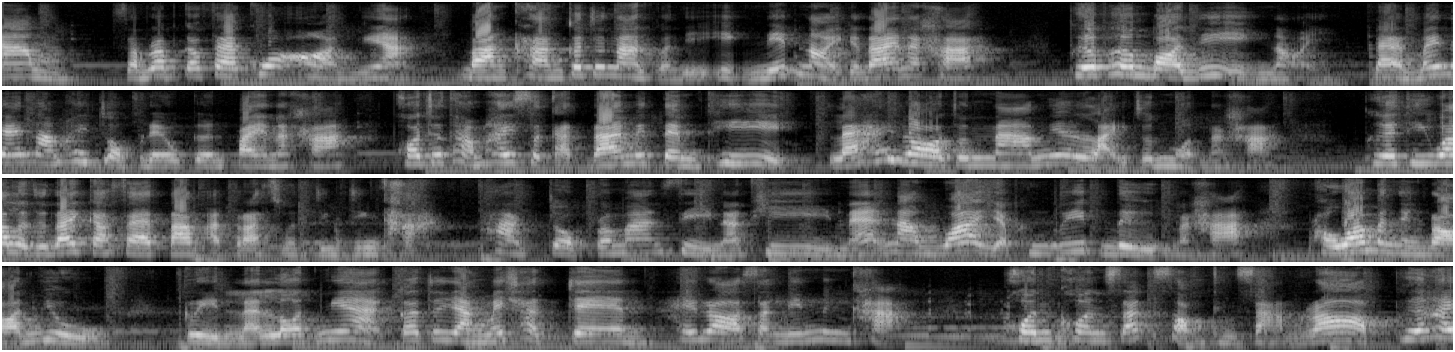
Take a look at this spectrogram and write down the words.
นำ สำหรับกาแฟคั่วอ่อนเนี่ยบางครั้งก็จะนานกว่านี้อีกนิดหน่อยก็ได้นะคะ เพื่อเพิ่ม body อีกหน่อย แต่ไม่แนะนำให้จบเร็วเกินไปนะคะ เพราะจะทำให้สกัดได้ไม่เต็มที่ และให้รอจนน้ำเนี่ยไหลจนหมดนะคะ เพื่อที่ว่าเราจะได้กาแฟตามอัตราส่วนจริง ๆ ค่ะหากจบประมาณ 4 นาที แนะนำว่าอย่าเพิ่งรีบดื่มนะคะ เพราะว่ามันยังร้อนอยู่ กลิ่นและรสเนี่ยก็จะยังไม่ชัดเจน ให้รอสักนิดนึงค่ะ คนๆสัก 2-3 รอบ เพื่อให้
